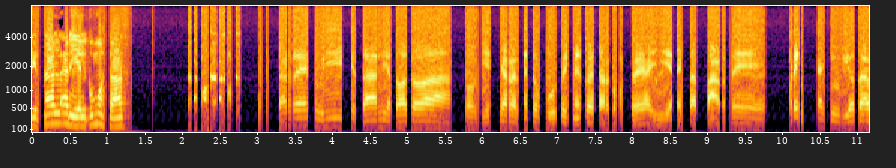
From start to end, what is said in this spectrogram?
¿Qué tal, Ariel? ¿Cómo estás? Buenas tardes, Luis. ¿Qué tal? Y a toda, toda la audiencia, realmente un gusto inmenso estar con ustedes ahí en esta tarde fresca lluviosa.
